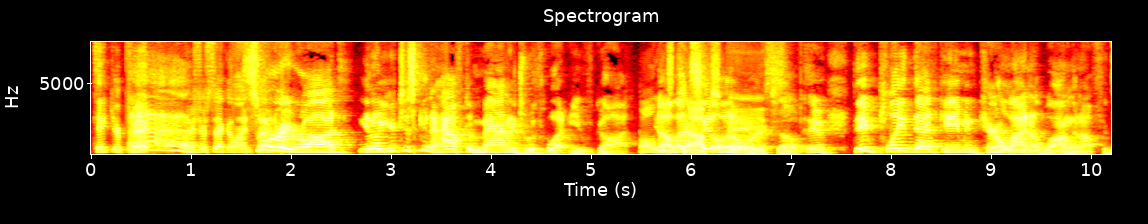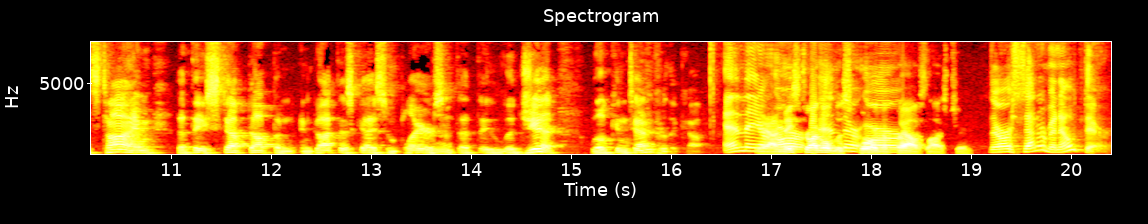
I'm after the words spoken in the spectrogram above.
Kakemi. Take your pick. Ah, There's your second line. Sorry, center. Rod. You know, you're just going to have to manage with what you've got. All yeah, let's see how that works out. They've they've played that game in Carolina long enough. It's time that they stepped up and, and got this guy some players Mm-hmm. so that they legit will contend for the cup. And they Yeah, are. they struggled and to score are- in the playoffs last year. there are centermen out there.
